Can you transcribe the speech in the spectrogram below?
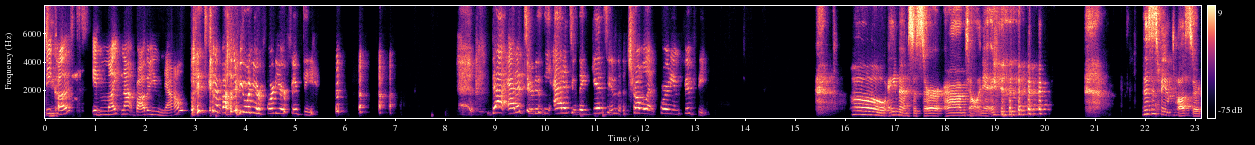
Because it might not bother you now, but it's going to bother you when you're 40 or 50. that attitude is the attitude that gets you into trouble at 40 and 50. Oh, amen, sister. I'm telling you. this is fantastic.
